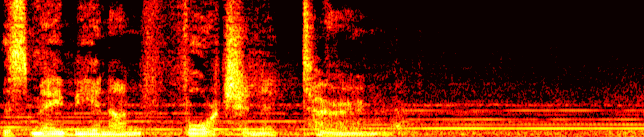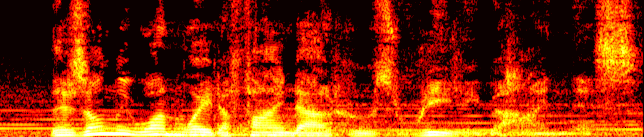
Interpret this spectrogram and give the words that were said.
This may be an unfortunate turn. There's only one way to find out who's really behind this.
